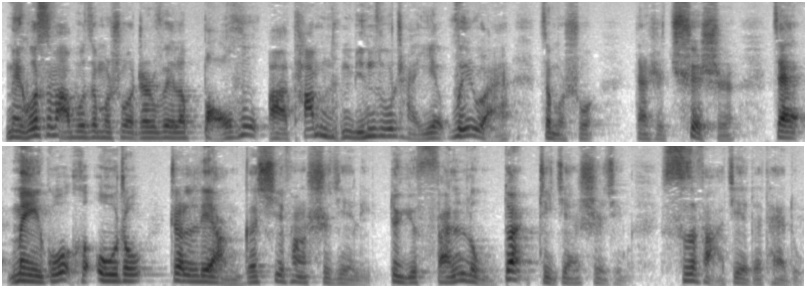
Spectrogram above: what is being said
美国司法部这么说，这是为了保护啊他们的民族产业，微软这么说。但是确实，在美国和欧洲这两个西方世界里，对于反垄断这件事情，司法界的态度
